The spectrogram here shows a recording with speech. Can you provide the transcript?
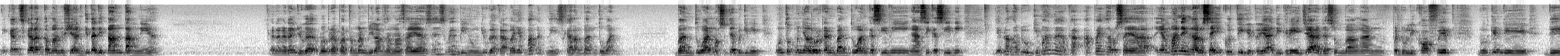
Ini kan sekarang kemanusiaan kita ditantang nih ya. Kadang-kadang juga beberapa teman bilang sama saya, saya sebenarnya bingung juga kak, banyak banget nih sekarang bantuan. Bantuan maksudnya begini, untuk menyalurkan bantuan ke sini, ngasih ke sini. dia bilang aduh gimana kak apa yang harus saya yang mana yang harus saya ikuti gitu ya di gereja ada sumbangan peduli covid mungkin di di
